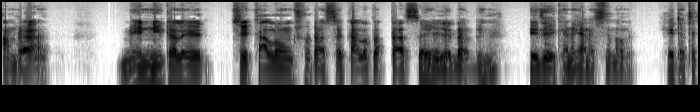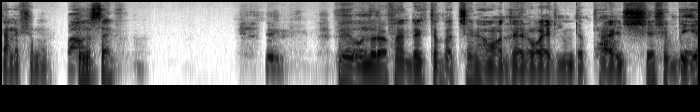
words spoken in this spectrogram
আমরা মেন নিউট্রালের যে কালো অংশটা আছে কালো তারটা আছে এই যে এই যে এখানে কানেকশন হবে এটাতে কানেকশন হবে। ঠিক আছে? প্রিয় বন্ধুরা, আপনারা দেখতে পাচ্ছেন আমাদের ওয়ারিংটা প্রায় শেষের দিকে,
